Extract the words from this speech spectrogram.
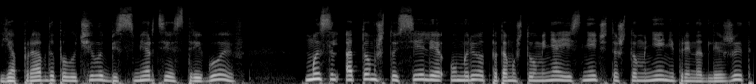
Я правда получила бессмертие Стригоев? Мысль о том, что Селия умрет, потому что у меня есть нечто, что мне не принадлежит,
